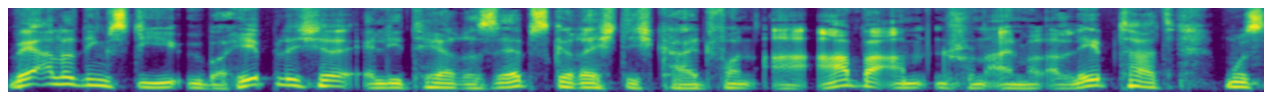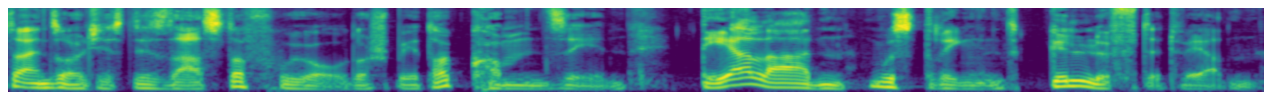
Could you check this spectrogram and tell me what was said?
Wer allerdings die überhebliche, elitäre Selbstgerechtigkeit von AA-Beamten schon einmal erlebt hat, musste ein solches Desaster früher oder später kommen sehen. Der Laden muss dringend gelüftet werden.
